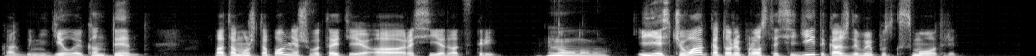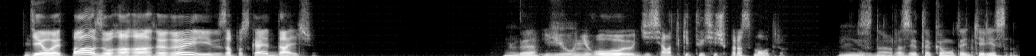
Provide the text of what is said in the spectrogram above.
как бы не делая контент. Потому что, помнишь, вот эти а, «Россия 23»? Ну, ну, ну. И есть чувак, который просто сидит и каждый выпуск смотрит. Делает паузу, га-га-га-га, и запускает дальше. Да? И у него десятки тысяч просмотров. Не знаю, разве это кому-то интересно?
